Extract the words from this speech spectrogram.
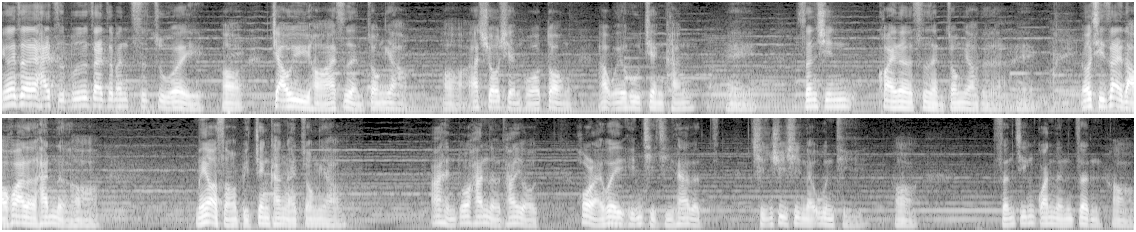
因为这些孩子不是在这边吃住而已哦，教育哈还是很重要哦，啊，休闲活动。啊，维护健康，哎，身心快乐是很重要的，哎，尤其在老化的憨儿哦，没有什么比健康还重要。啊，很多憨儿他有后来会引起其他的情绪性的问题，啊，神经官能症，哈，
